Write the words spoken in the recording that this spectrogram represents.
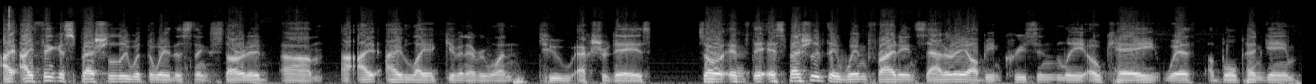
I, I think especially with the way this thing started, um, I, I like giving everyone two extra days. So if they, especially if they win Friday and Saturday, I'll be increasingly okay with a bullpen game,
